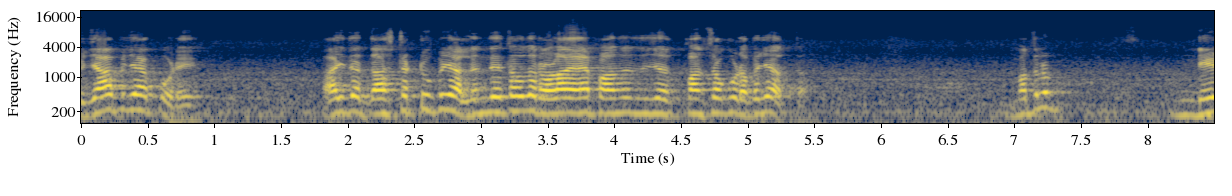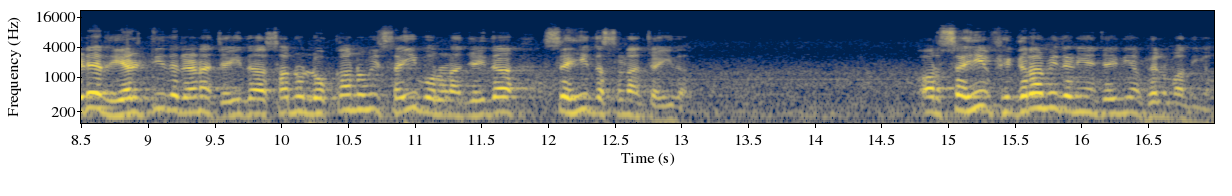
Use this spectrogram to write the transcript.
50 50 ਘੋੜੇ। ਅੱਜ ਦਾ 10 ਟੱਟੂ ਭਜਾ ਲੈਂਦੇ ਤਾਂ ਉਹਦਾ ਰੌਲਾ ਐ ਪਾ ਦਿੰਦੇ ਜਦ 500 ਘੋੜਾ ਭਜਾਤਾ ਮਤਲਬ ਨੇੜੇ ਰਿਐਲਿਟੀ ਤੇ ਰਹਿਣਾ ਚਾਹੀਦਾ ਸਾਨੂੰ ਲੋਕਾਂ ਨੂੰ ਵੀ ਸਹੀ ਬੋਲਣਾ ਚਾਹੀਦਾ ਸਹੀ ਦੱਸਣਾ ਚਾਹੀਦਾ। ਔਰ ਸਹੀ ਫਿਗਰਾਂ ਵੀ ਦੇਣੀਆਂ ਚਾਹੀਦੀਆਂ ਫਿਲਮਾਂ ਦੀਆਂ।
